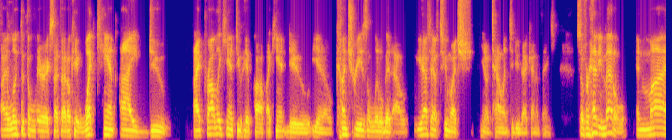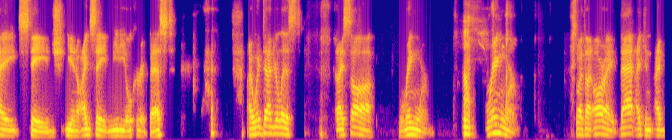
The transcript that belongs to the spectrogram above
I looked at the lyrics. I thought, okay, what can I do? I probably can't do hip hop. I can't do, you know, country is a little bit out. You have to have too much, you know, talent to do that kind of things. So for heavy metal and my stage, you know, I'd say mediocre at best. I went down your list and I saw ringworm. Oh. Ringworm. So I thought, all right, that I can I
